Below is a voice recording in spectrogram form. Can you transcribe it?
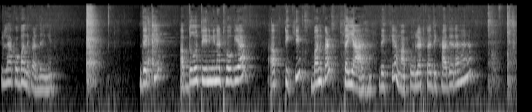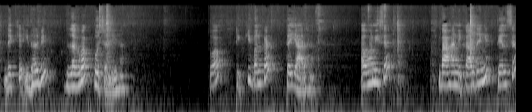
चूल्हा को बंद कर देंगे। देखिए, अब दो तीन मिनट हो गया, अब टिक्की बनकर तैयार है। देखिए, हम आपको उलट कर दिखा दे रहे हैं। देखिए, इधर भी लगभग हो चली है। तो अब टिक्की बनकर तैयार है। अब हम इसे बाहर निकाल देंगे तेल से।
